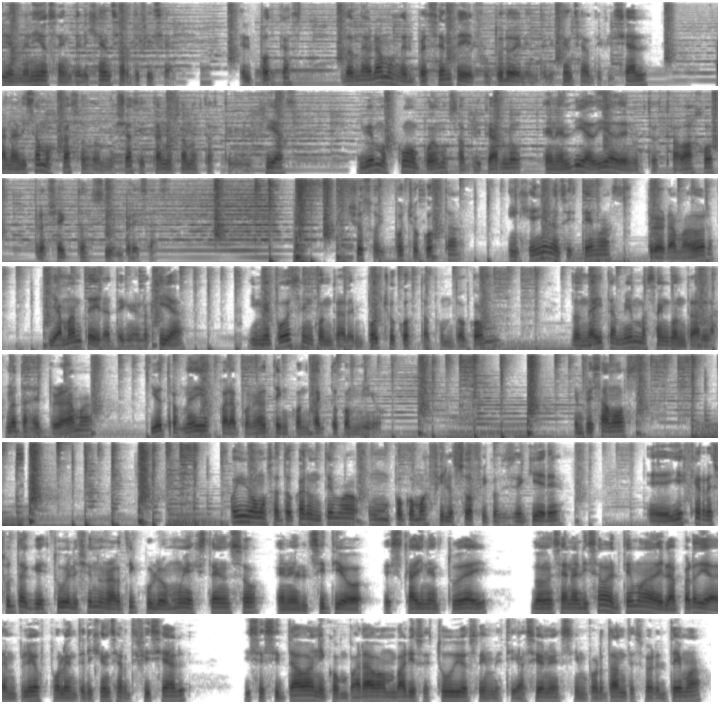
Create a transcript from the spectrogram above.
Bienvenidos a Inteligencia Artificial, el podcast donde hablamos del presente y el futuro de la inteligencia artificial, analizamos casos donde ya se están usando estas tecnologías y vemos cómo podemos aplicarlo en el día a día de nuestros trabajos, proyectos y empresas. Yo soy Pocho Costa, ingeniero en sistemas, programador y amante de la tecnología, y me podés encontrar en pochocosta.com donde ahí también vas a encontrar las notas del programa y otros medios para ponerte en contacto conmigo. Empezamos. Hoy vamos a tocar un tema un poco más filosófico si se quiere, eh, y es que resulta que estuve leyendo un artículo muy extenso en el sitio Skynet Today, donde se analizaba el tema de la pérdida de empleos por la inteligencia artificial y se citaban y comparaban varios estudios e investigaciones importantes sobre el tema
